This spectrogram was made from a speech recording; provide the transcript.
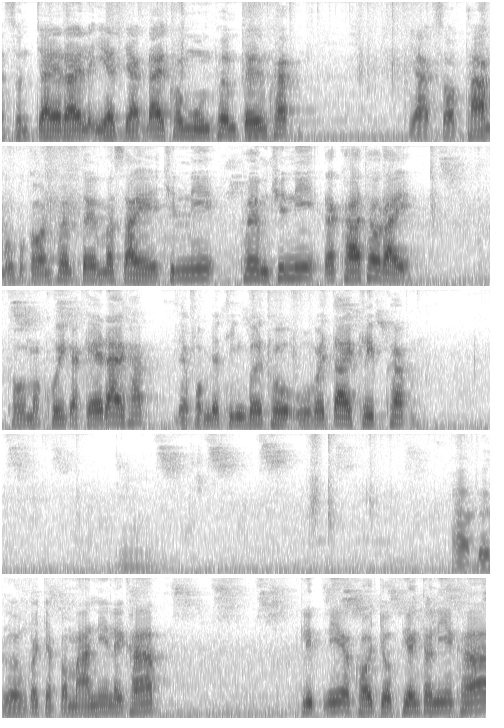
ถ้าสนใจรายละเอียดอยากได้ข้อมูลเพิ่มเติมครับ อยากสอบถามอุปกรณ์เพิ่มเติมมาใส่ชิ้นนี้ เพิ่มชิ้นนี้ราคาเท่าไหร่ โทรมาคุยกับแกได้ครับ เดี๋ยวผมจะทิ้งเบอร์โทรอูไว้ใต้คลิปครับภาพโดยรวมก็จะประมาณนี้เลยครับ คลิปนี้ขอจบเพียงเท่านี้ครั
